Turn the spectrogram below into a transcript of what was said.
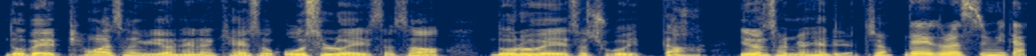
노벨 평화상 위원회는 계속 오슬로에 있어서 노르웨이에서 주고 있다. 이런 설명해 드렸죠? 네, 그렇습니다.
